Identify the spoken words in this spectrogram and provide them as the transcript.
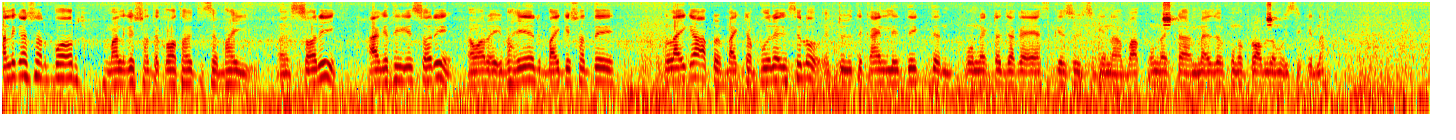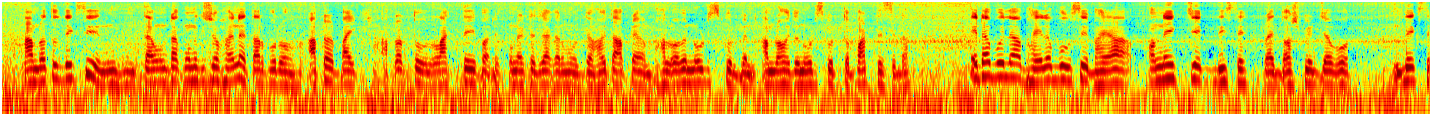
মালিক আসার পর মালিকের সাথে কথা হইতেছে, ভাই সরি আগে থেকে সরি আমার এই ভাইয়ের বাইকের সাথে লাইগা, আপনার বাইকটা পড়ে গেছিল, একটু যদি কাইন্ডলি দেখতেন কোন একটা জায়গায় অ্যাসকেস হয়েছে কিনা বা কোনো একটা মেজর কোনো প্রবলেম হয়েছে কিনা। আমরা তো দেখছি তেমনটা কোনো কিছু হয় না তারপরও আপনার বাইক আপনার তো লাগতেই পারে, কোনো একটা জায়গার মধ্যে। হয়তো আপনি ভালোভাবে নোটিস করবেন, আমরা হয়তো নোটিস করতে পারতেছি না। এটা বলে ভাইরা বলছে, ভাইয়া অনেক চেক দিছে, প্রায় দশ মিনিট যাবত দেখছে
